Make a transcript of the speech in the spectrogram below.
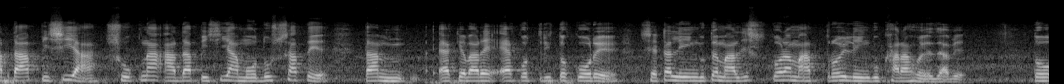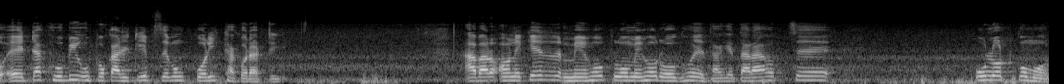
আদা পিষিয়া, শুকনা আদা পিষিয়া মধুর সাথে তা একেবারে একত্রিত করে সেটা লিঙ্গুতে মালিশ করা মাত্রই লিঙ্গু খাড়া হয়ে যাবে। তো এটা খুবই উপকারী টিপস এবং পরীক্ষা করার টিপ আবার অনেকের মেহ, প্রমেহ রোগ হয়ে থাকে। তারা হচ্ছে উলট কোমর।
